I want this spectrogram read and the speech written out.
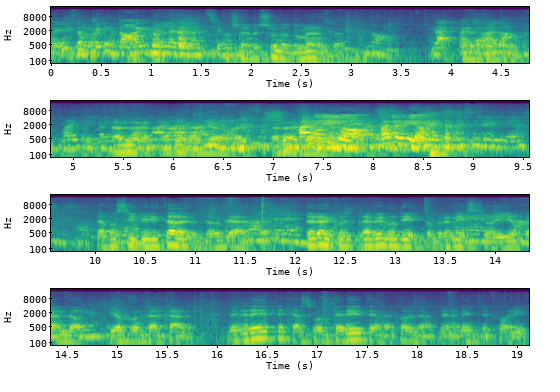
Ve li tolgo. Nella relazione. Non c'è nessuna domanda? No. Dai, faccio eh, una Allora, allora andiamo. Allora vado io, vado io la possibilità l'ho data, però l'avevo detto, premesso io quando vi ho contattato, vedrete e ascolterete una cosa veramente fuori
